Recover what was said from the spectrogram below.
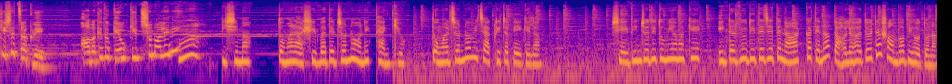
কিসের চাকরি? আমাকে তো কেউ কিচ্ছু বলেনি। পিসিমা তোমার আশীর্বাদের জন্য অনেক থ্যাংক ইউ তোমার জন্য আমি চাকরিটা পেয়ে গেলাম। সেই দিন যদি তুমি আমাকে ইন্টারভিউ দিতে যেতে না আটকাতে না, তাহলে হয়তো এটা সম্ভবই হতো না।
